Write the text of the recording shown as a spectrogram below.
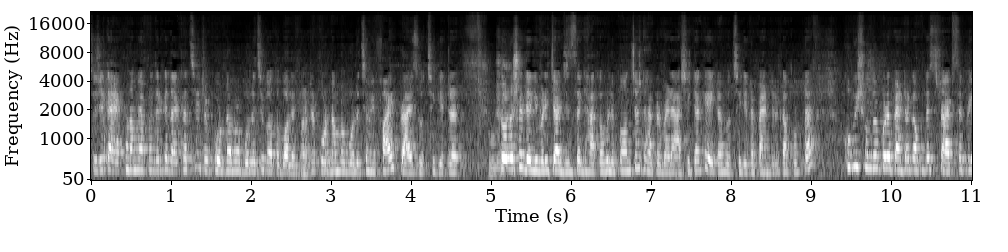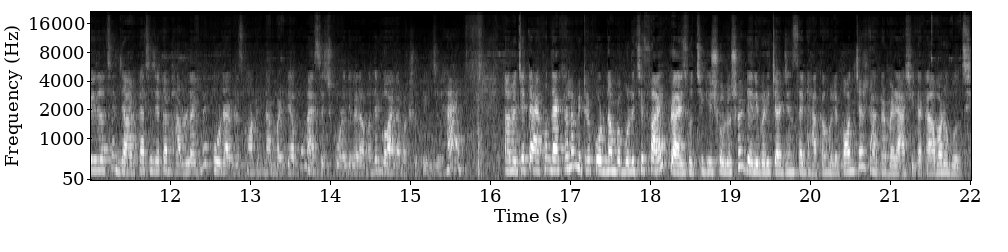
তো যেটা এখন আমি আপনাদেরকে দেখাচ্ছি এটা কোড নাম্বার বলেছি কত বলেন এটা কোড নাম্বার বলেছি আমি ফাইভ প্রাইস হচ্ছে কি এটার ষোলোশো। ডেলিভারি চার্জেসে ঢাকা হলে পঞ্চাশ ঢাকার বাইরে আশি টাকা। এটা হচ্ছে কি এটা প্যান্টের কাপড়টা। খুবই সুন্দর করে প্যান্টের কাপড়টা স্ট্রাইপসে পেয়ে যাচ্ছে যার কাছে যেটা ভালো লাগবে কোড অ্যাড্রেস কন্ট্যাক্ট নাম্বার দিয়ে আপনি মেসেজ করে দিবেন আমাদের গয়না বাক্স পেজে হ্যাঁ? তাহলে যেটা এখন দেখালাম এটার কোড নাম্বার বলেছি ফাইভ প্রাইস হচ্ছে কি ষোলোশো ডেলিভারি চার্জ ইনসাইড ঢাকা হলে পঞ্চাশ ঢাকার বাইরে আশি টাকা। আবারও বলছি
